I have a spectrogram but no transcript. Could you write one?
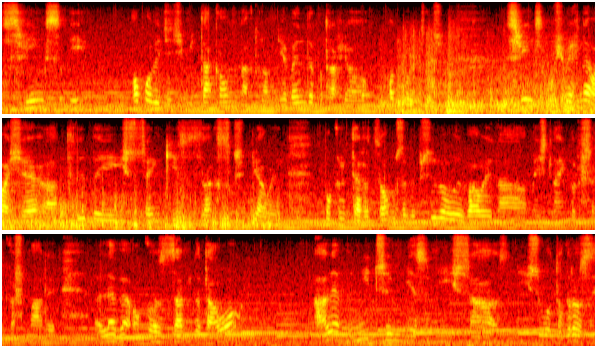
Sphinx i opowiedzieć mi taką, na którą nie będę potrafił odpowiedzieć. Sphinx uśmiechnęła się, a tryby jej szczęki zaskrzypiały, pokryte rcą, żeby przywoływały na myśl najgorsze koszmary. Lewe oko zamigotało, ale w niczym nie zmniejsza, zmniejszyło to grozy,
